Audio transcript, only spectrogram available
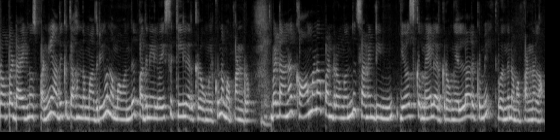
ப்ராப்பர் டயக்னோஸ் பண்ணி அதுக்கு தகுந்த மாதிரியும் நம்ம வந்து பதினேழு வயசு கீழே இருக்கிறவங்களுக்கும் நம்ம பண்ணுறோம் பட் ஆனால் காமனாக பண்ணுறவங்க வந்து செவன்டீன் இயர்ஸ்க்கு மேலே இருக்கிறவங்க எல்லாருக்குமே இது வந்து நம்ம பண்ணலாம்.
